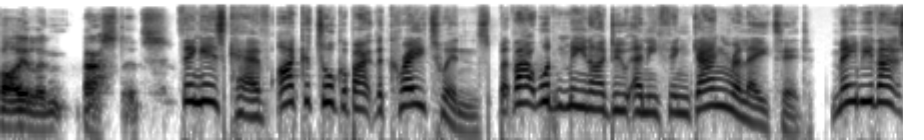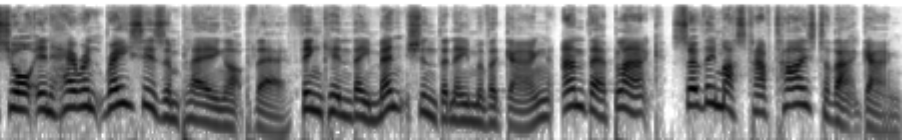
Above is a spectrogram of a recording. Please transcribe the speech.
violent bastards. Thing is, Kev, I could talk about the Kray twins, but that wouldn't mean I do anything gang related. Maybe that's your inherent racism playing up there, thinking they mentioned the name of a gang and they're black, so they must have ties to that gang.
